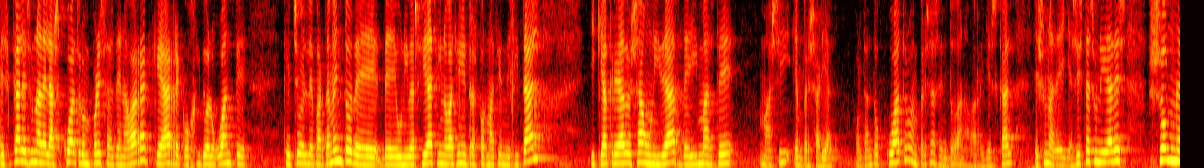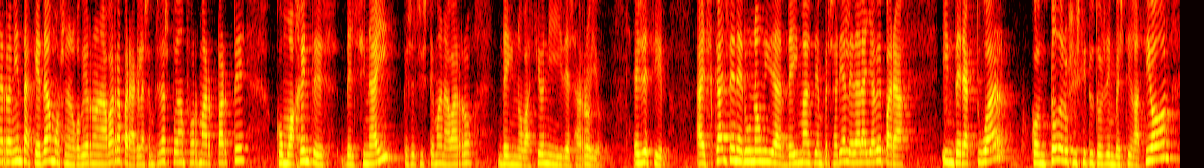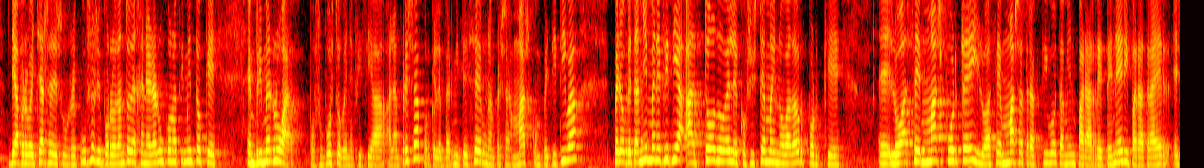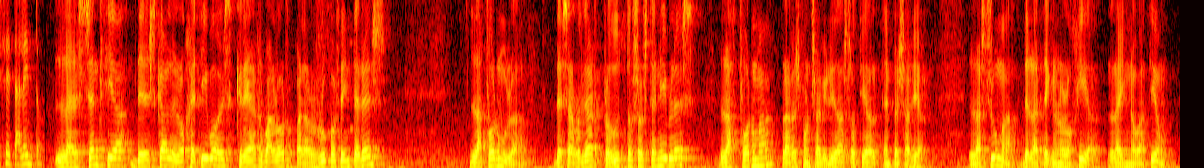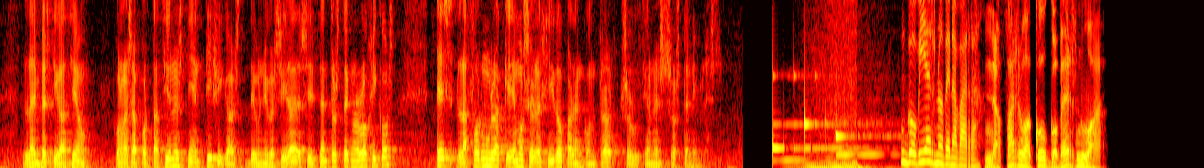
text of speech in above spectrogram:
Escal es una de las cuatro empresas de Navarra que ha recogido el guante que hecho el Departamento de, Universidad, Innovación y Transformación Digital y que ha creado esa unidad de I D más I empresarial. Por tanto, cuatro empresas en toda Navarra y Escal es una de ellas. Y estas unidades son una herramienta que damos en el Gobierno de Navarra para que las empresas puedan formar parte como agentes del SINAI, que es el Sistema Navarro de Innovación y Desarrollo. Es decir, a Escal tener una unidad de I de empresarial le da la llave para interactuar con todos los institutos de investigación, de aprovecharse de sus recursos y por lo tanto de generar un conocimiento que, en primer lugar, por supuesto beneficia a la empresa porque le permite ser una empresa más competitiva, pero que también beneficia a todo el ecosistema innovador porque eh, lo hace más fuerte y lo hace más atractivo también para retener y para atraer ese talento. La esencia de SCAL, el objetivo es crear valor para los grupos de interés. La fórmula desarrollar productos sostenibles, la forma, la responsabilidad social empresarial. La suma de la tecnología, la innovación, la investigación, con las aportaciones científicas de universidades y centros tecnológicos, es la fórmula que hemos elegido para encontrar soluciones sostenibles. Gobierno de Navarra. Nafarroako gobernua.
